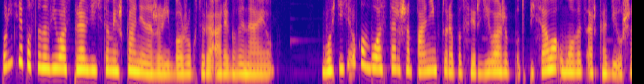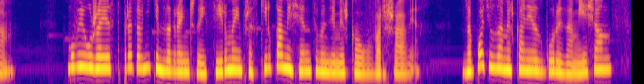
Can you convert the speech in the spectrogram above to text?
Policja postanowiła sprawdzić to mieszkanie na Żoliborzu, które Arek wynajął. Właścicielką była starsza pani, która potwierdziła, że podpisała umowę z Arkadiuszem. Mówił, że jest pracownikiem zagranicznej firmy i przez kilka miesięcy będzie mieszkał w Warszawie. Zapłacił za mieszkanie z góry za miesiąc,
